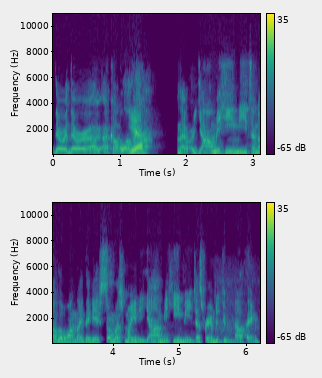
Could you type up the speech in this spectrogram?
there were there were a, a couple other yeah. That Ian Mahinmi is another one. Like they gave so much money to Ian Mahinmi just for him to do nothing.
